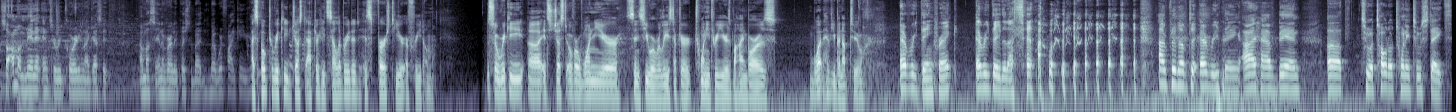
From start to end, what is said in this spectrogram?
So I'm a minute into recording. I guess it. I must have inadvertently pushed the button, but we're fine. I spoke to Ricky just after he'd celebrated his first year of freedom. So, Ricky, uh, it's just over one year since you were released after 23 years behind bars. What have you been up to? Everything, Frank. Everything that I said I would. I've been up to everything. I have been uh, to a total 22 states.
